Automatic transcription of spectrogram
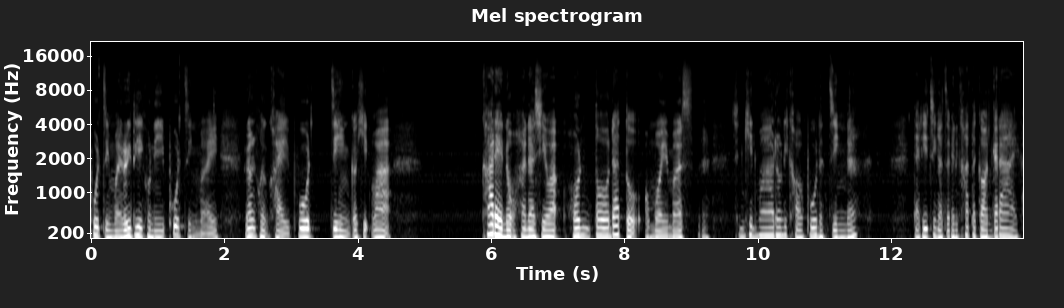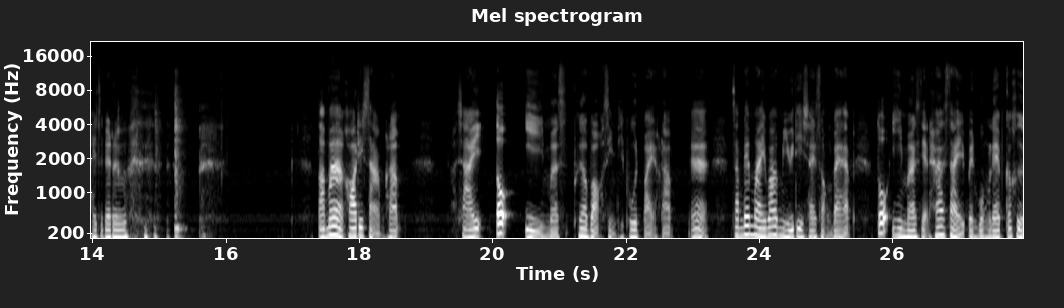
พูดจริงไหมเรื่องที่คนนี้พูดจริงไหม เรื่องของใครพูดจริงก็คิดว่า彼の話は本当だと思いますฉันคิดว่าเรื่องที่เขาพูดน่ะจริงนะ แต่ที่จริงอาจจะเป็นฆาตกรก็ได้ ใครจะไปรู้ ต่อมาข้อที่ 3 ครับ ใช้โตอีมัสเพื่อบอกสิ่งที่พูดไปครับจำได้ไหมว่ามีวิธีใช้ 2 แบบ โตอีมัสเนี่ยถ้าใส่เป็นวงเล็บก็คือ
